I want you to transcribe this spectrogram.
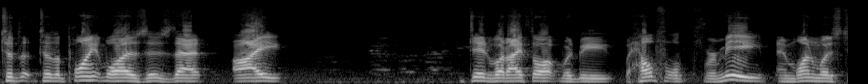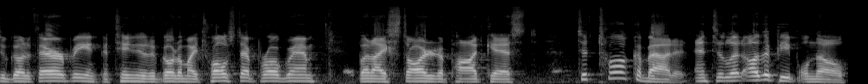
to the to the point was is that I did what I thought would be helpful for me, and one was to go to therapy and continue to go to my 12 step program. But I started a podcast to talk about it and to let other people know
